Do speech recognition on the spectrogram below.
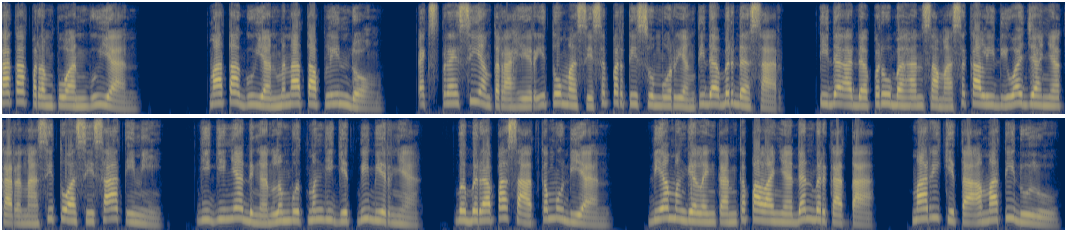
kakak perempuan Guyan. Mata Guyan menatap Lindong. Ekspresi yang terakhir itu masih seperti sumur yang tidak berdasar. Tidak ada perubahan sama sekali di wajahnya karena situasi saat ini. Giginya dengan lembut menggigit bibirnya. Beberapa saat kemudian, dia menggelengkan kepalanya dan berkata, mari kita amati dulu.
